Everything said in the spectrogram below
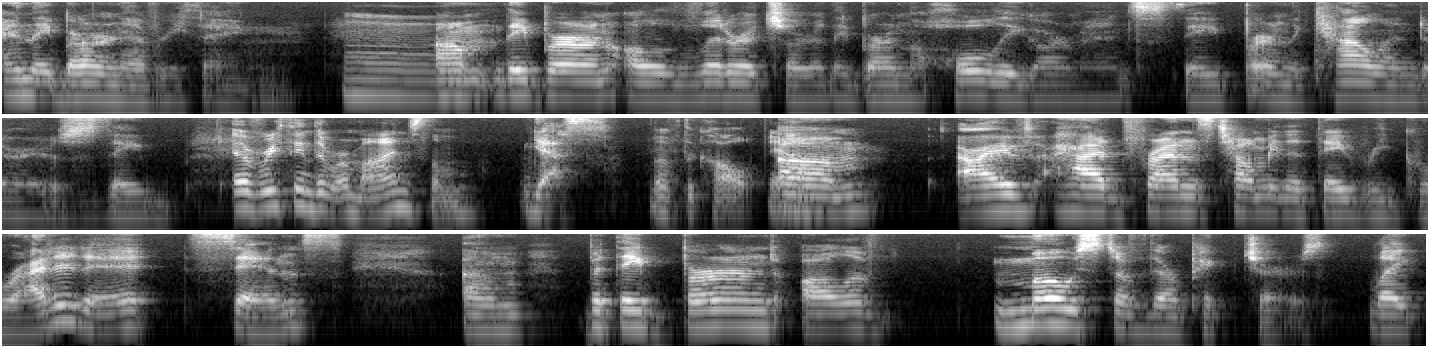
and they burn everything. Hmm. Um, they burn all the literature. They burn the holy garments. They burn the calendars. They Everything that reminds them. yes, of the cult. Yeah. Um, I've had friends tell me that they regretted it since, um, but they burned all of most of their pictures, like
